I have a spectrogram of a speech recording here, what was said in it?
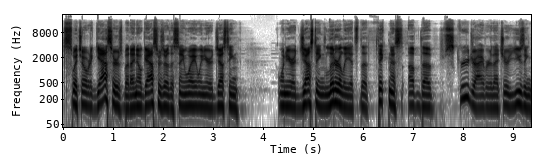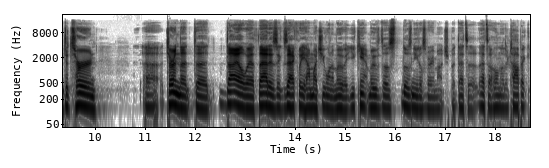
switch over to gassers, but I know gassers are the same way when you're adjusting. When you're adjusting, literally, it's the thickness of the screwdriver that you're using to turn uh, turn the, the dial with, that is exactly how much you want to move it. You can't move those those needles very much, but that's a that's a whole nother topic.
